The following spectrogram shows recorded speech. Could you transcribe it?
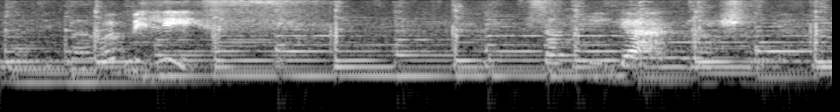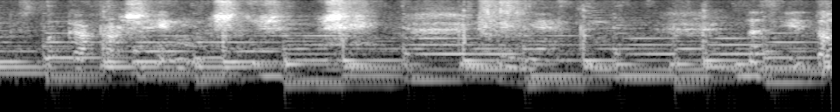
O, diba? Mabilis. Isang higaan lang siya. Tapos pagkakasya, shoot, shoot, shoot, ganyan. Tapos ito,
